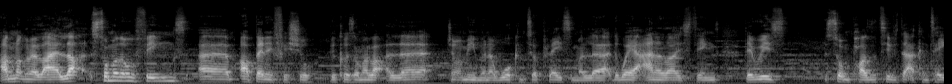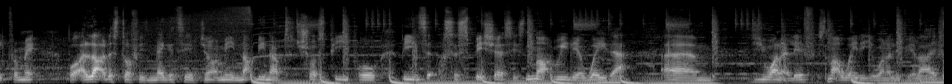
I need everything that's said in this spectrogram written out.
I'm not gonna lie, a lot, some of those things um, are beneficial because I'm a lot alert. Do you know what I mean? When I walk into a place, I'm alert. The way I analyze things, there is some positives that I can take from it, but a lot of the stuff is negative. Do you know what I mean? Not being able to trust people, being suspicious. It's not really a way that um, you want to live. It's not a way that you want to live your life.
